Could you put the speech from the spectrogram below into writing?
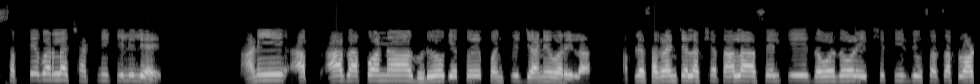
सप्टेंबरला छाटणी केलेली आहे. आणि आप- आज आपण व्हिडिओ घेतोय पंचवीस जानेवारीला. आपल्या सगळ्यांच्या लक्षात आलं असेल की जवळजवळ एकशे तीस दिवसाचा प्लॉट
